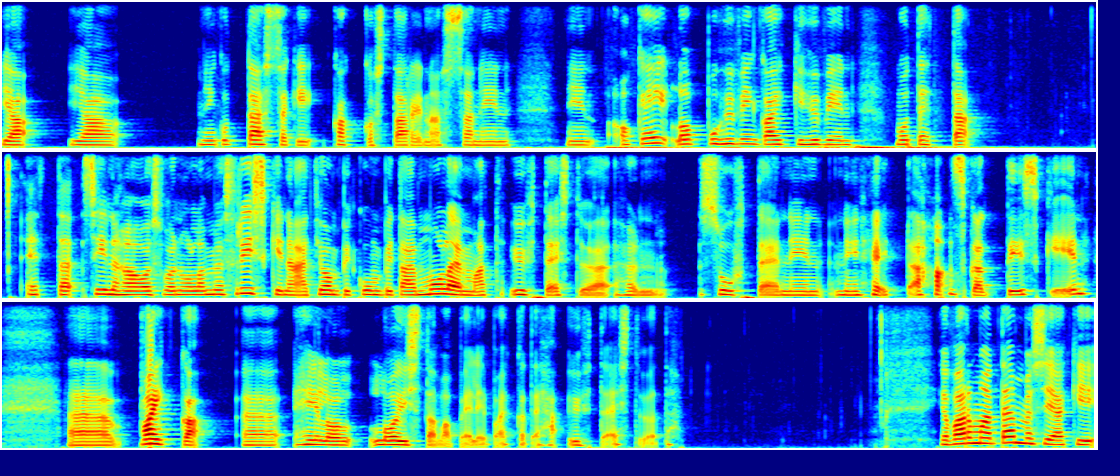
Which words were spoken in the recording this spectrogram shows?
Ja, ja niin kuin tässäkin kakkostarinassa, niin, niin okei, loppu hyvin, kaikki hyvin, mutta että, että siinähän olisi voinut olla myös riskinä, että jompi kumpi tai molemmat yhteistyöhön suhteen niin, niin heittää hanskat tiskiin, vaikka heillä on loistava pelipaikka tehdä yhteistyötä. Ja varmaan tämmöisiäkin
